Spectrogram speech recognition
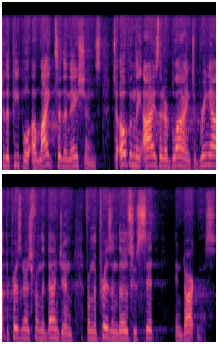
to the people, a light to the nations, to open the eyes that are blind, to bring out the prisoners from the dungeon, from the prison, those who sit in darkness.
